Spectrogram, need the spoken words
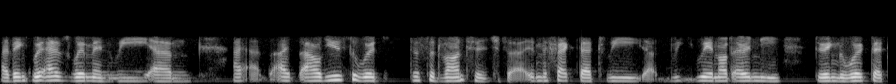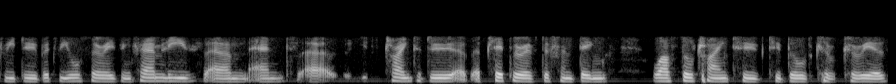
I think we, as women, we um, I, I, I'll use the word disadvantaged uh, in the fact that we, uh, we we're not only doing the work that we do, but we're also raising families um, and uh, trying to do a, a, plethora of different things while still trying to to build ca- careers.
